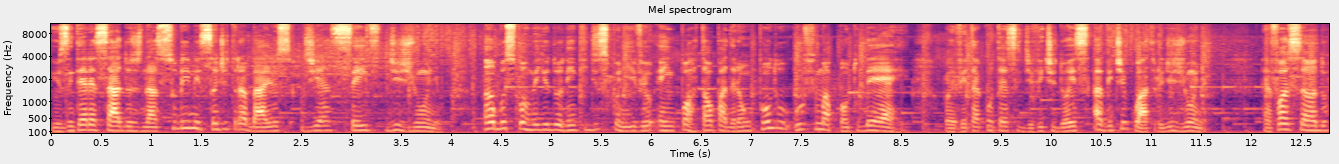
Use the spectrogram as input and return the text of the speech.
e os interessados na submissão de trabalhos, dia 6 de junho. Ambos por meio do link disponível em portalpadrão.ufma.br. O evento acontece de 22 a 24 de junho. Reforçando,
